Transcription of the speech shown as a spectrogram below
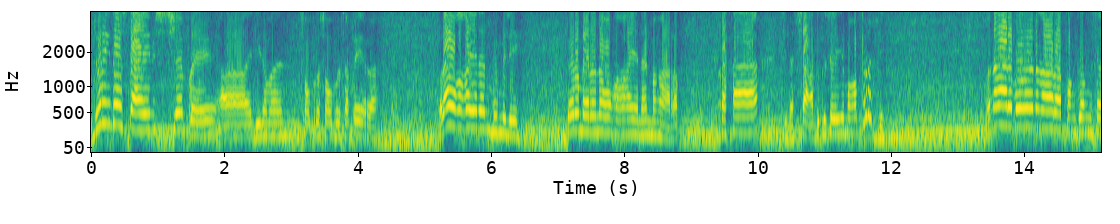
During those times, syempre, ah, hindi naman sobra-sobra sa pera. Wala akong kakayanan bumili. Pero meron akong kakayanan mangarap. Sinasabi ko sa inyo mga brad eh. So nangarap ako na nangarap hanggang sa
